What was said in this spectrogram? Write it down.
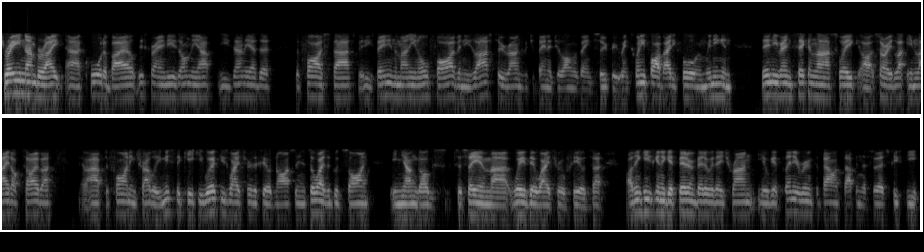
three, number eight, uh, quarter bail. This grand is on the up. He's only had the, the five starts, but he's been in the money in all five, and his last two runs, which have been at Geelong, have been super. He went 25.84 in winning, and then he ran second last week, oh, sorry, in late October after finding trouble. He missed the kick. He worked his way through the field nicely, and it's always a good sign in young dogs to see them uh, weave their way through a field. So I think he's going to get better and better with each run. He'll get plenty of room to balance up in the first 50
